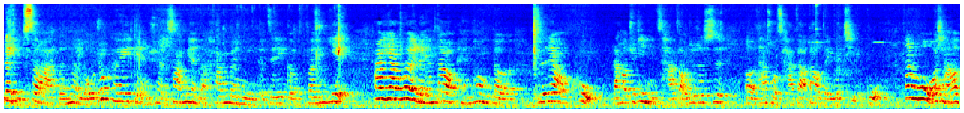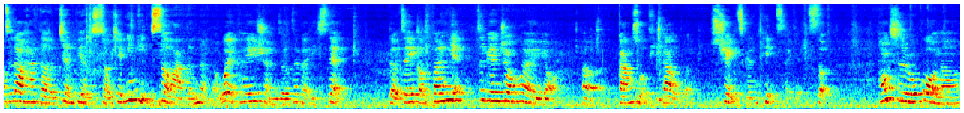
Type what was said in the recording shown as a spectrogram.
类比色啊等等的，我就可以点选上面的 Harmony 的这一个分页，它一样会连到 Pantone 的资料库，然后去进行查找，这就是呃它所查找到的一个结果。那如果我想要知道它的渐变色、一些阴影色啊等等的，我也可以选择这个 Extend 的这一个分页，这边就会有。呃，刚所提到的 shades 跟 tints 的颜色。同时，如果呢，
